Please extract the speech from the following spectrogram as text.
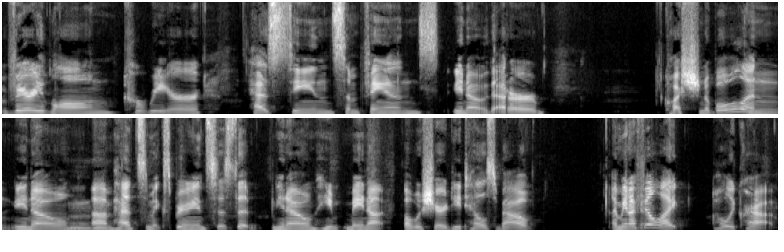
very long career has seen some fans, you know, that are questionable and you know Mhm. um, had some experiences that you know he may not always share details about. I mean, I Yeah. feel like holy crap.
